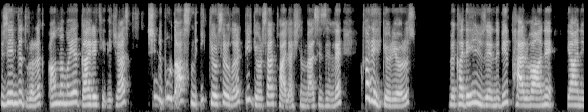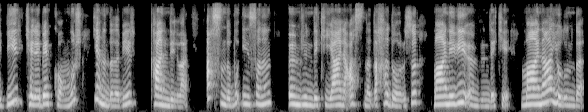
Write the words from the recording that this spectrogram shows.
üzerinde durarak anlamaya gayret edeceğiz. Şimdi burada aslında ilk görsel olarak bir görsel paylaştım ben sizinle kadeh görüyoruz ve kadehin üzerine bir pervane yani bir kelebek konmuş, yanında da bir kandil var. Aslında bu insanın ömründeki yani aslında daha doğrusu manevi ömründeki, mana yolunda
